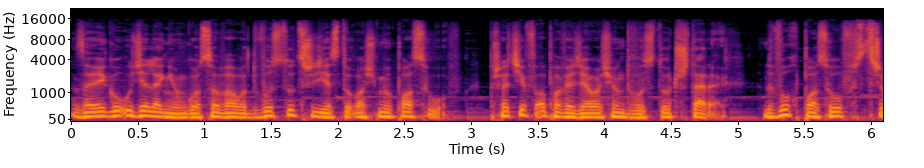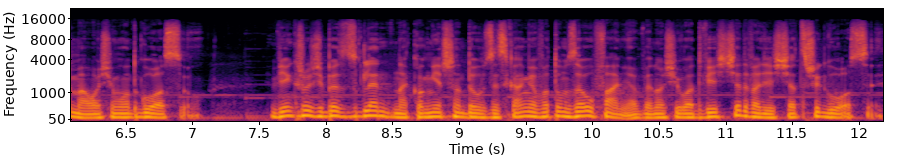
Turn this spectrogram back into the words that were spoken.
Za jego udzieleniem głosowało 238 posłów, przeciw opowiedziało się 204. Dwóch posłów wstrzymało się od głosu. Większość bezwzględna konieczna do uzyskania wotum zaufania wynosiła 223 głosy.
